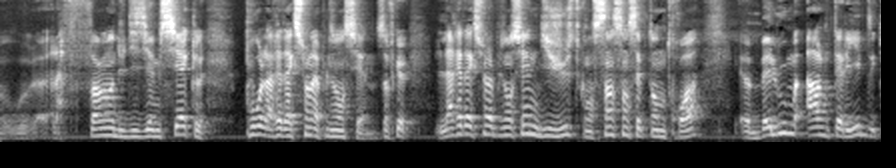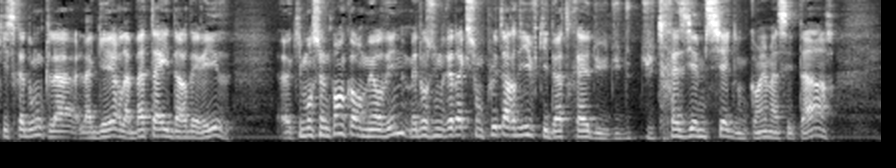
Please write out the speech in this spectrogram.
à la fin du Xe siècle, pour la rédaction la plus ancienne. Sauf que la rédaction la plus ancienne dit juste qu'en 573, euh, Bellum Armterid, qui serait donc la, guerre, la bataille d'Arderith, euh, qui mentionne pas encore Merlin, mais dans une rédaction plus tardive qui daterait du, du, XIIIe siècle, donc quand même assez tard,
